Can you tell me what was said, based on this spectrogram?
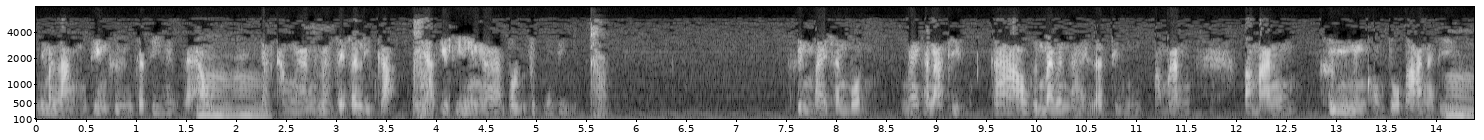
นี่มันหลังเที่ยงคืนจะตีหนึ่งแล้วอืมอืมอยากทำงานให้มันเสร็จแล้วรีบกลับไม่ครับอยากอยู่ที่นี่นานเพราะรู้สึกไม่ดีครับขึ้นไปชั้นบน ในขณะที่ก้าวขึ้นไปบันไดแล้วถึงประมาณประมาณครึ่งหนึ่งของตัวบ้านนะพี่อืม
